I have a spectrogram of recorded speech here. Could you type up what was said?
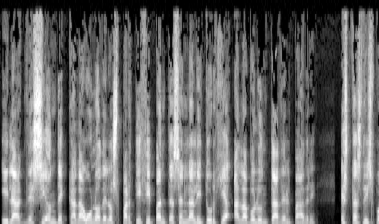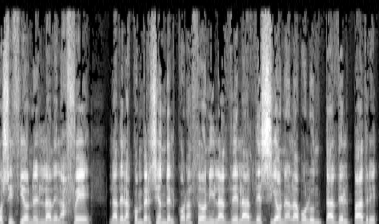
y la adhesión de cada uno de los participantes en la liturgia a la voluntad del Padre. Estas disposiciones, la de la fe, la de la conversión del corazón y la de la adhesión a la voluntad del Padre,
